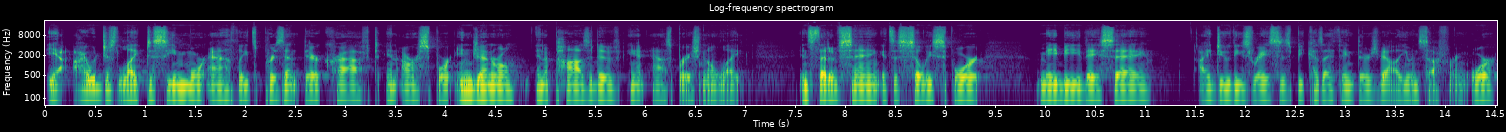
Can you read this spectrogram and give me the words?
yeah, I would just like to see more athletes present their craft and our sport in general in a positive and aspirational light. Instead of saying it's a silly sport, maybe they say, I do these races because I think there's value in suffering, or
